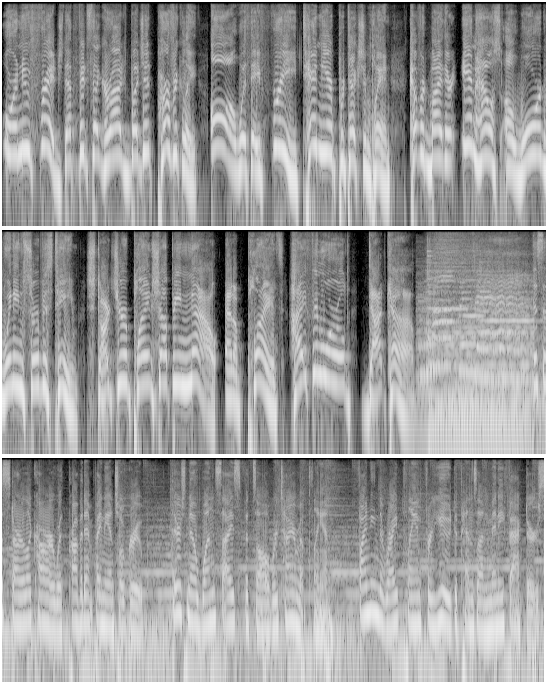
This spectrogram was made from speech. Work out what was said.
or a new fridge that fits that garage budget perfectly, all with a free 10 year protection plan covered by their in house award winning service team. Start your appliance shopping now at appliance world.com. This is Starla Carr with Provident Financial Group. There's no one size fits all retirement plan. Finding the right plan for you depends on many factors.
